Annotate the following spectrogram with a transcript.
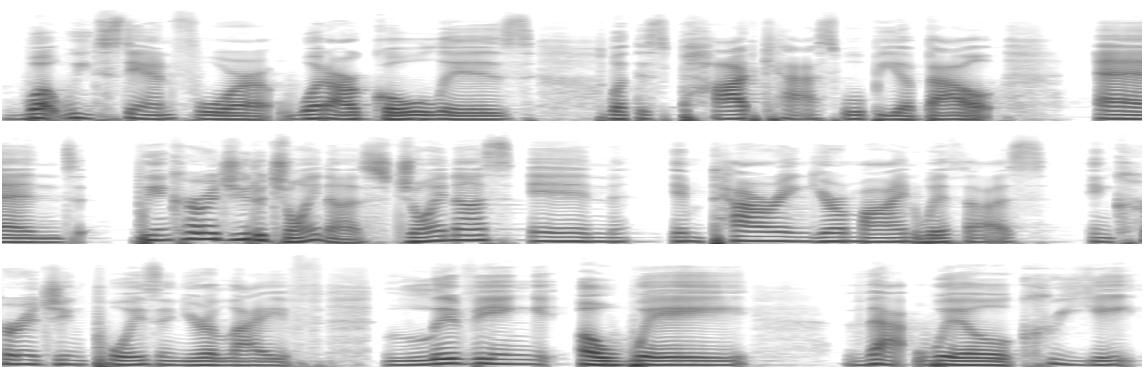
what we stand for, what our goal is, what this podcast will be about. And we encourage you to join us. Join us in empowering your mind with us encouraging poise in your life, living a way that will create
